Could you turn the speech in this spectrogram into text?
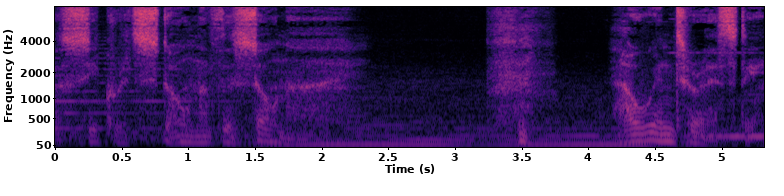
The secret stone of the Zonai. How interesting.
